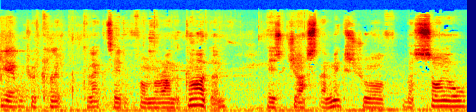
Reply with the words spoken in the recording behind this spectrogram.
here which we've collected from around the garden is just a mixture of the soil,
